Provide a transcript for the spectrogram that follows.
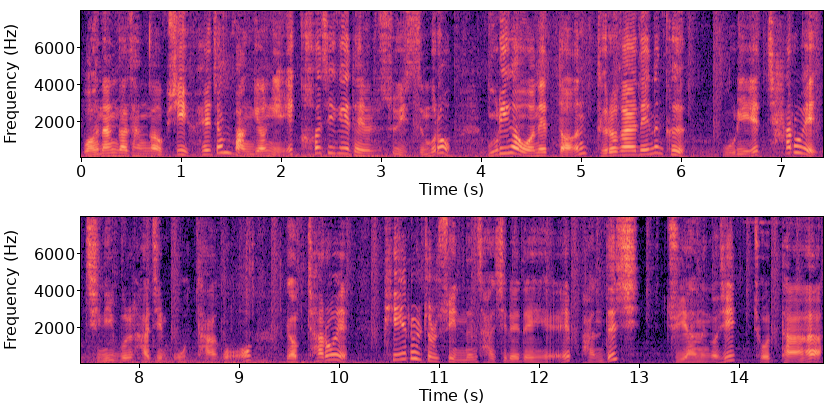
원한과 상관없이 회전 반경이 커지게 될 수 있으므로 우리가 원했던 들어가야 되는 그 우리의 차로에 진입을 하지 못하고 옆 차로에 피해를 줄 수 있는 사실에 대해 반드시 주의하는 것이 좋다.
